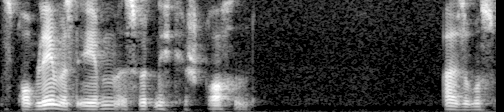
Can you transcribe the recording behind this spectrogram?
das Problem ist eben, es wird nicht gesprochen. Also muss,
